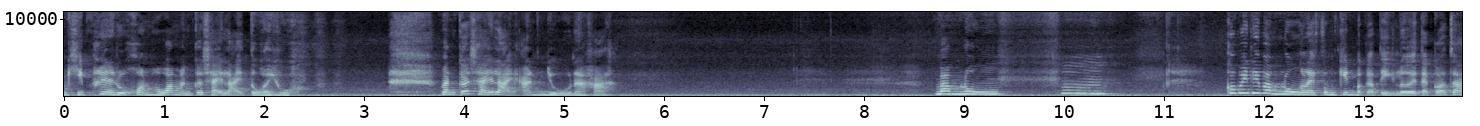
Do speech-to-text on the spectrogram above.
ำคลิปให้นะทุกคนเพราะว่ามันก็ใช้หลายตัวอยู่ มันก็ใช้หลายอันอยู่นะคะบำรุงก็ไม่ได้บำรุงอะไรฟมกินปกติเลย แต่ก็จะ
